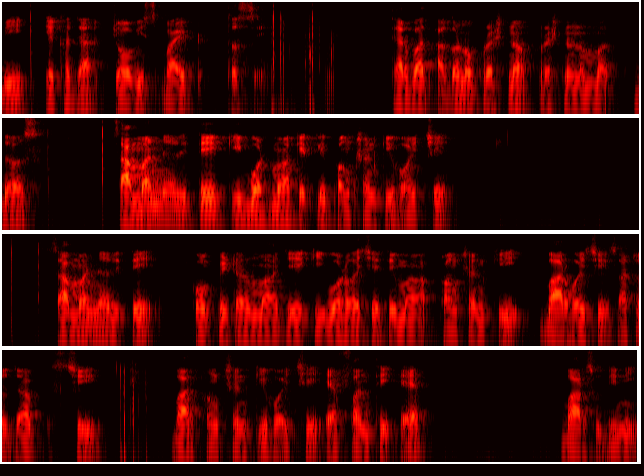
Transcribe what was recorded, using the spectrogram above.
બી, એક હજાર ચોવીસ બાઇટ થશે. ત્યારબાદ આગળનો પ્રશ્ન પ્રશ્ન નંબર દસ. સામાન્ય રીતે કીબોર્ડમાં કેટલી ફંક્શન કી હોય છે? સામાન્ય રીતે કોમ્પ્યુટરમાં જે કીબોર્ડ હોય છે, તેમાં ફંક્શન કી બાર હોય છે, સાચો જવાબ છે બાર ફંક્શન કી હોય છે એફ વનથી એફ બાર સુધીની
